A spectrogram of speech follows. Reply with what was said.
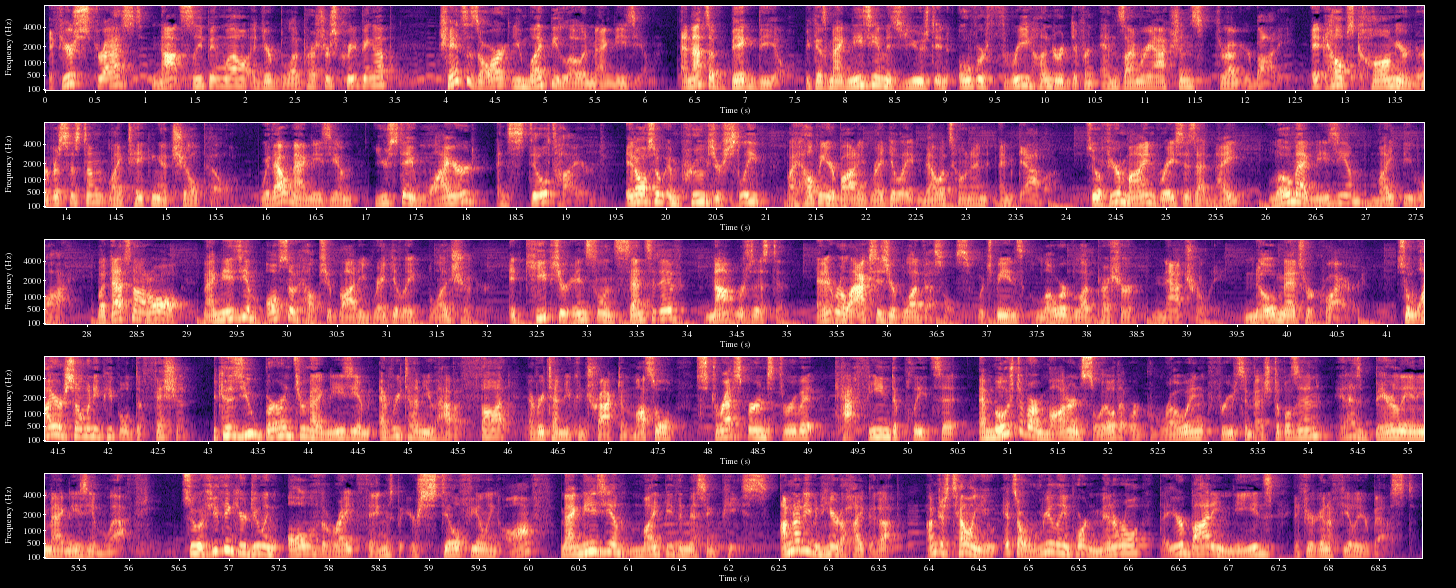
If you're stressed, not sleeping well, and your blood pressure's creeping up, chances are you might be low in magnesium. And that's a big deal because magnesium is used in over 300 different enzyme reactions throughout your body. It helps calm your nervous system like taking a chill pill. Without magnesium, you stay wired and still tired. It also improves your sleep by helping your body regulate melatonin and GABA. So if your mind races at night, low magnesium might be why. But that's not all. Magnesium also helps your body regulate blood sugar. It keeps your insulin sensitive, not resistant. And it relaxes your blood vessels, which means lower blood pressure naturally. No meds required. So, why are so many people deficient? Because you burn through magnesium every time you have a thought, every time you contract a muscle, stress burns through it, caffeine depletes it, and most of our modern soil that we're growing fruits and vegetables in, it has barely any magnesium left. So if you think you're doing all of the right things but you're still feeling off, magnesium might be the missing piece. I'm not even here to hype it up. I'm just telling you, it's a really important mineral that your body needs if you're gonna feel your best.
